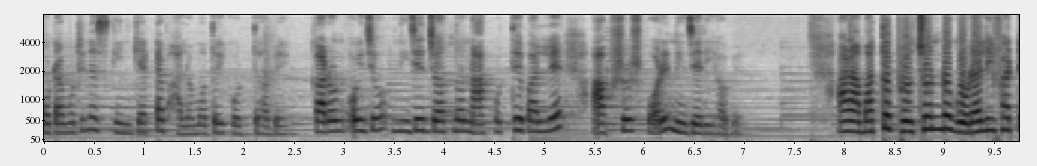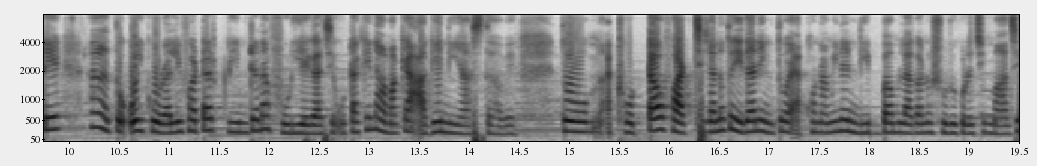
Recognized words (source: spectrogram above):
মোটামুটি না স্কিন কেয়ারটা ভালো মতোই করতে হবে। কারণ ওই যে নিজের যত্ন না করতে পারলে আফসোস পরে নিজেরই হবে। আর আমার তো প্রচণ্ড গোড়ালি ফাটে হ্যাঁ তো ওই গোড়ালি ফাটার ক্রিমটা না ফুরিয়ে গেছে, ওটাকে না আমাকে আগে নিয়ে আসতে হবে। তো, ঠোঁটটাও ফাটছে জানো তো ইদানিং, তো এখন আমি না লিপ বাম লাগানো শুরু করেছি, মাঝে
